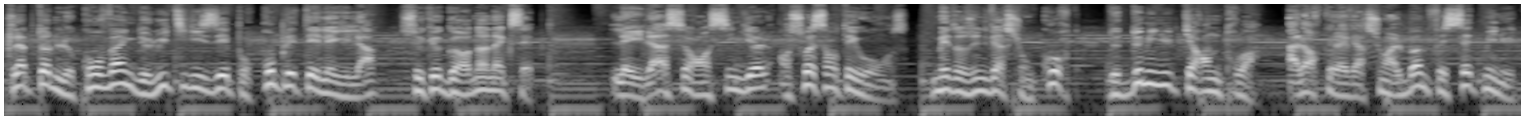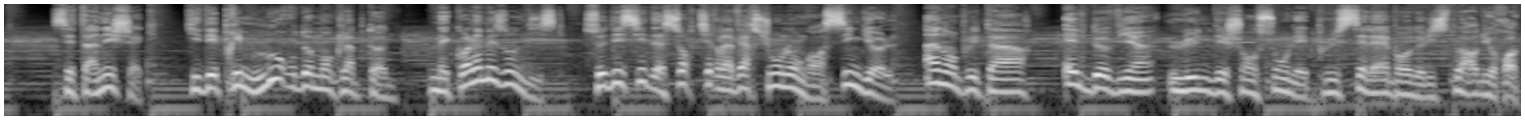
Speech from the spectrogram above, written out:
Clapton le convainc de l'utiliser pour compléter Leila, ce que Gordon accepte. Leila sort en single en 71, mais dans une version courte de 2 minutes 43, alors que la version album fait 7 minutes. C'est un échec qui déprime lourdement Clapton, mais quand la maison de disques se décide à sortir la version longue en single un an plus tard, elle devient l'une des chansons les plus célèbres de l'histoire du rock.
